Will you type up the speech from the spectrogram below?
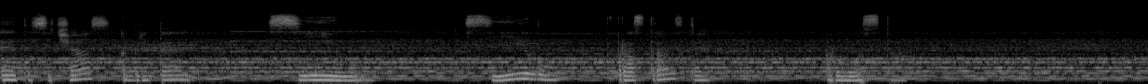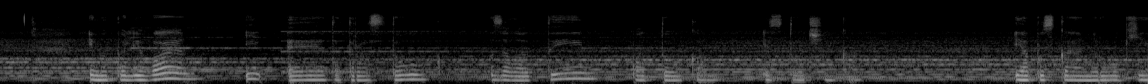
это сейчас обретает силу, силу в пространстве роста. И мы поливаем и этот росток золотым потоком источника. И опускаем руки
